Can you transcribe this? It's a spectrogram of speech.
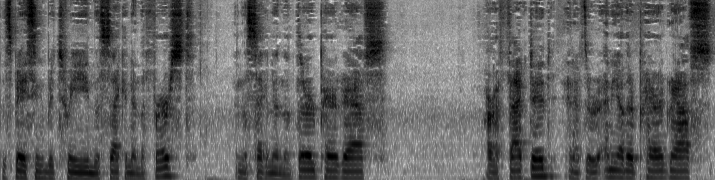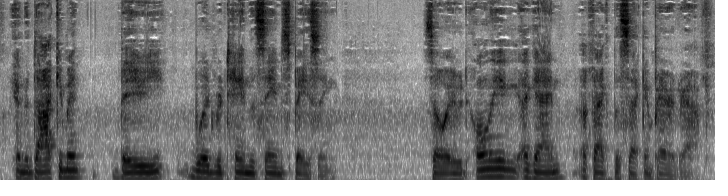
the spacing between the second and the first, and the second and the third paragraphs are affected, and if there are any other paragraphs in the document, they would retain the same spacing. So it would only, again, affect the second paragraph.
